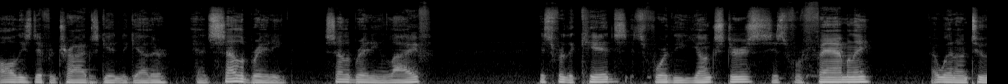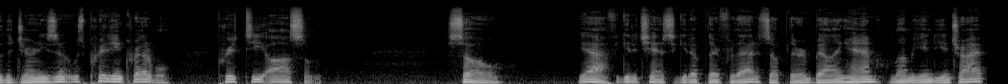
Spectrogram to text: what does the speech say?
All these different tribes getting together and celebrating, celebrating life, it's for the kids, it's for the youngsters, it's for family. I went on two of the journeys and it was pretty incredible. Pretty awesome. So, yeah, if you get a chance to get up there for that, it's up there in Bellingham, Lummi Indian Tribe.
